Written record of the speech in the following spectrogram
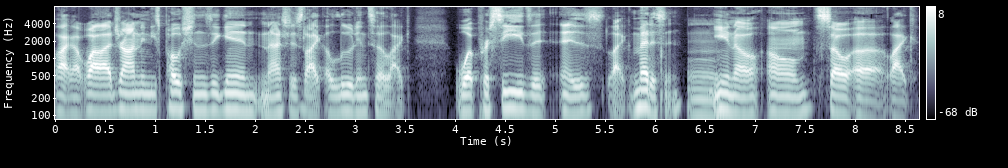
like while I drown in these potions again, and that's just like alluding to like what precedes it is like medicine, you know. Um, so uh, like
